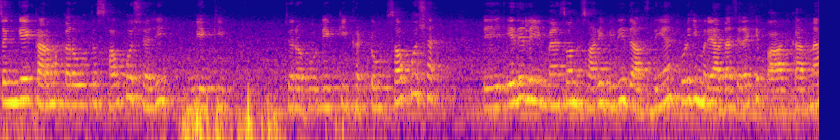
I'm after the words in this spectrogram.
ਚੰਗੇ ਕਰਮ ਕਰੋ ਤਾਂ ਸਭ ਕੁਝ ਹੈ ਜੀ। ਨੇਕੀ ਚ ਰਹੋ ਨੇਕੀ ਖੱਟੋ, ਸਭ ਕੁਝ ਹੈ ਤੇ ਇਹਦੇ ਲਈ ਮੈਂ ਤੁਹਾਨੂੰ ਸਾਰੀ ਵਿਧੀ ਦੱਸਦੀ ਹਾਂ ਥੋੜੀ ਜਿਹੀ ਮਰਿਆਦਾ 'ਚ ਰਹਿ ਕੇ ਪਾਠ ਕਰਨਾ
